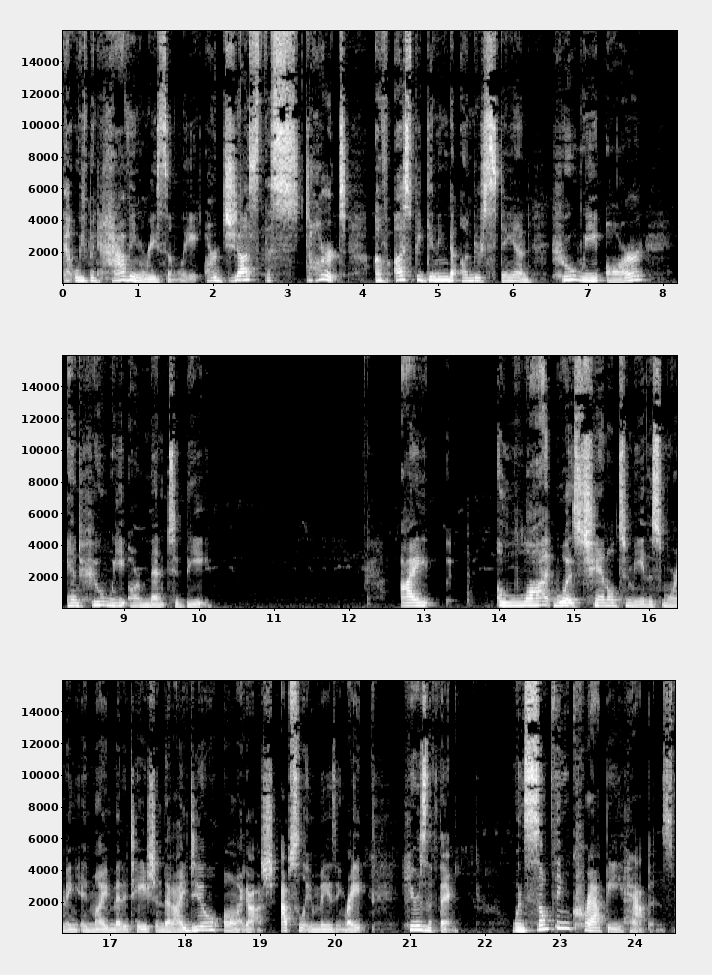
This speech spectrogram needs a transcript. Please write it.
that we've been having recently are just the start of us beginning to understand who we are and who we are meant to be. I a lot was channeled to me this morning in my meditation that I do. Oh my gosh, absolutely amazing, right? Here's the thing. When something crappy happens,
